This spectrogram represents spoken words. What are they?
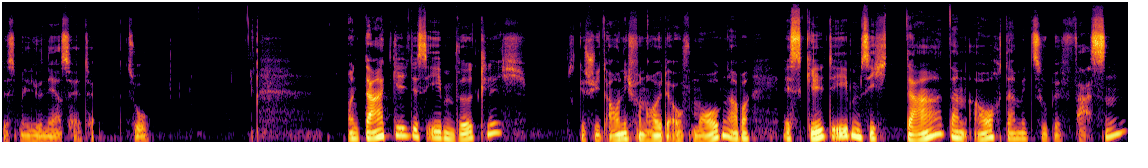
des Millionärs hätte. So. Und da gilt es eben wirklich, das geschieht auch nicht von heute auf morgen, aber es gilt eben, sich da dann auch damit zu befassen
